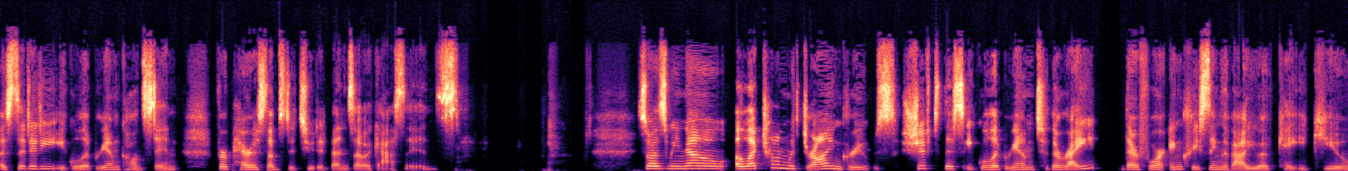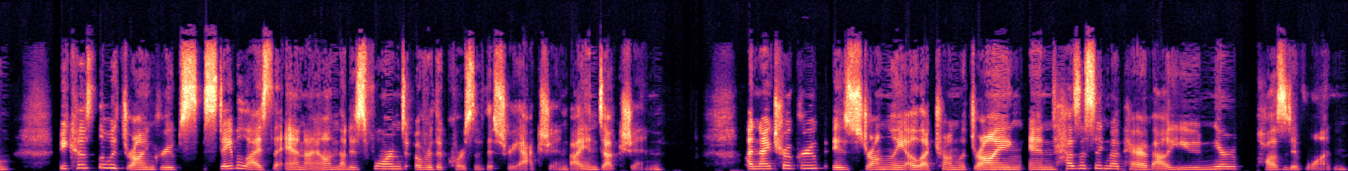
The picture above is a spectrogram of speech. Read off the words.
acidity equilibrium constant for para-substituted benzoic acids. So as we know, electron withdrawing groups shift this equilibrium to the right, therefore increasing the value of KEQ, because the withdrawing groups stabilize the anion that is formed over the course of this reaction by induction. A nitro group is strongly electron withdrawing and has a sigma para value near positive 1.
